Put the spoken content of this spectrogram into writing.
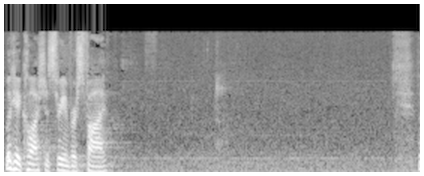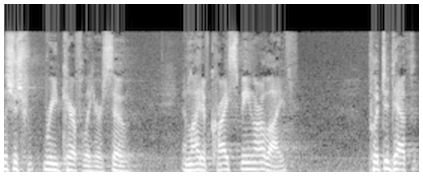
Look at Colossians 3 and verse 5. Let's just read carefully here. So, in light of Christ being our life, put to death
